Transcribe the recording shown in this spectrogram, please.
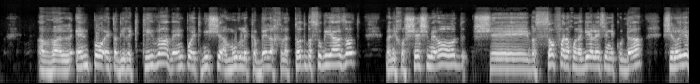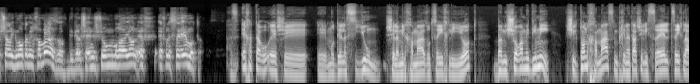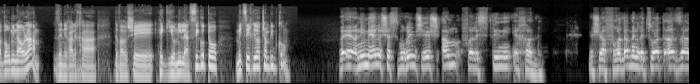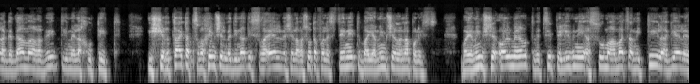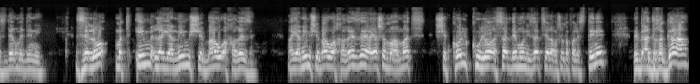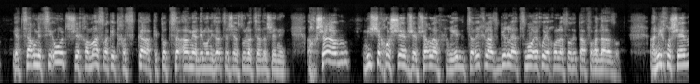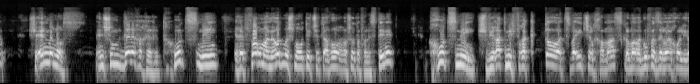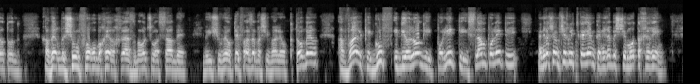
אבל אין פה את הדירקטיבה ואין פה את מי שאמור לקבל החלטות בסוגיה הזאת, ואני חושש מאוד שבסוף אנחנו נגיע לאיזושהי נקודה שלא יהיה אפשר לגמור את המלחמה הזאת, בגלל שאין שום רעיון איך, איך לסיים אותה. אז איך אתה רואה שמודל הסיום של המלחמה הזו צריך להיות במישור המדיני? שלטון חמאס מבחינתה של ישראל צריך לעבור מן העולם. זה נראה לך דבר שהגיוני להשיג אותו, מי צריך להיות שם במקום? ראה, אני מאלה שסבורים שיש עם פלסטיני אחד, ושהפרדה בין רצועת עזה לגדה המערבית היא מלאכותית. היא שירתה את הצרכים של מדינת ישראל ושל הרשות הפלסטינית בימים של אנפוליס, בימים שאולמרט וציפי לבני עשו מאמץ אמיתי להגיע להסדר מדיני. זה לא מתאים לימים שבאו אחרי זה. הימים שבאו אחרי זה, היה שם מאמץ שכל כולו עשה דמוניזציה לרשות הפלסטינית, ובהדרגה יצר מציאות שחמאס רק התחזקה כתוצאה מהדמוניזציה שעשו לצד השני. עכשיו, מי שחושב שאפשר להפריד, צריך להסביר לעצמו איך הוא יכול לעשות את ההפרדה הזאת. אני חושב שאין מנוס, אין שום דרך אחרת, חוץ מרפורמה מאוד משמעותית שתעבור הרשות הפלסטינית, חוץ משבירת מפרקתו הצבאית של חמאס, כלומר הגוף הזה לא יכול להיות עוד חבר בשום פורום אחר אחרי הזוועות שהוא עשה ב, ביישובי עוטף עזה בשבעה לאוקטובר, אבל כגוף אידיאולוגי, פוליטי, אסלאם פוליטי, כנראה שימשיך להתקיים, כנראה בשמות אחרים.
